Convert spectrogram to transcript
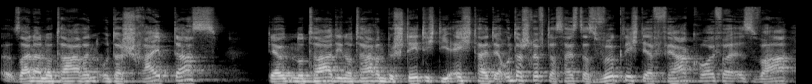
äh, seiner Notarin, unterschreibt das. Der Notar, die Notarin bestätigt die Echtheit der Unterschrift. Das heißt, dass wirklich der Verkäufer es war,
